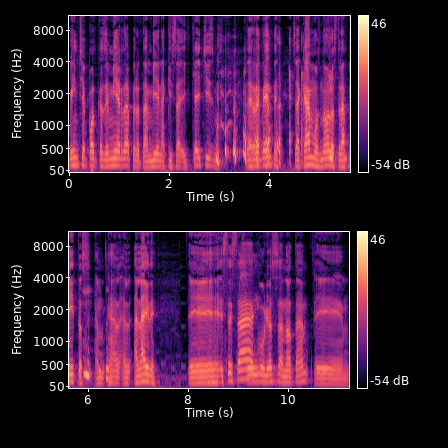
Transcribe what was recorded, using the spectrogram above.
pinche podcast de mierda, pero también aquí está, aquí hay chismes. De repente sacamos, ¿no? Los trapitos al- al aire. Eh, esta está Sí. curiosa esa nota. Eh,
